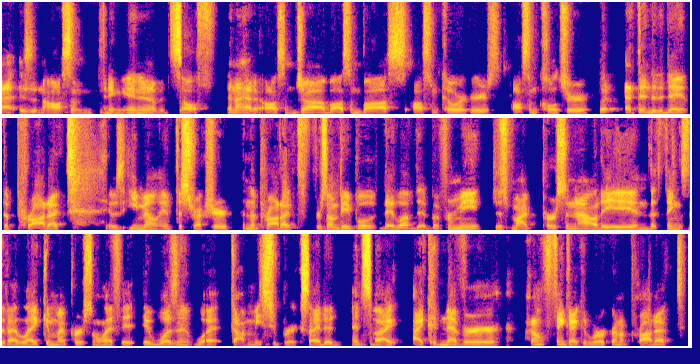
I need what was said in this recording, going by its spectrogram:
That is an awesome thing in and of itself. And I had an awesome job, awesome boss, awesome coworkers, awesome culture. But at the end of the day, the product, it was email infrastructure. And the product, for some people, they loved it. But for me, just my personality and the things that I like in my personal life, it, it wasn't what got me super excited. And so I, I could never, I don't think I could work on a product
